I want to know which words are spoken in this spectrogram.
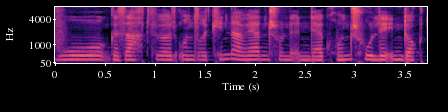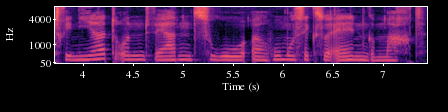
wo gesagt wird, unsere Kinder werden schon in der Grundschule indoktriniert und werden zu äh, Homosexuellen gemacht.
